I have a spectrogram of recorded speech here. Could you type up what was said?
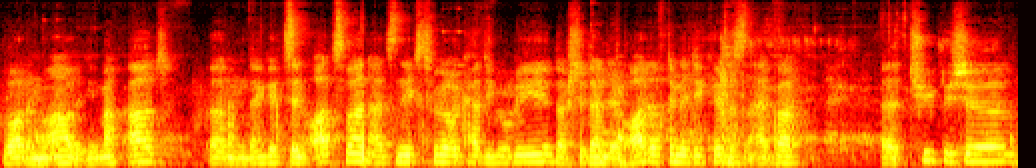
Broad Noir oder die Machart. Ähm, dann gibt es den Ortswein als nächsthöhere Kategorie. Da steht dann der Ort auf dem Etikett. Das sind einfach äh, typische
